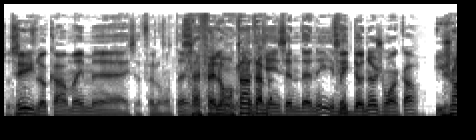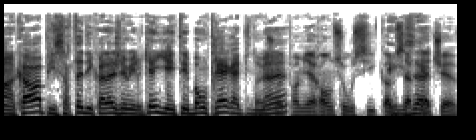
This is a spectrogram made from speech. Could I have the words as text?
Ça, c'est là quand même, euh, ça fait longtemps. Ça fait longtemps, Une tabac- quinzaine d'années. Et joue encore. il joue encore, puis il sortait des collèges américains, il a été bon très C'est un rapidement. de première ronde, ça aussi, comme. Sergachev.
